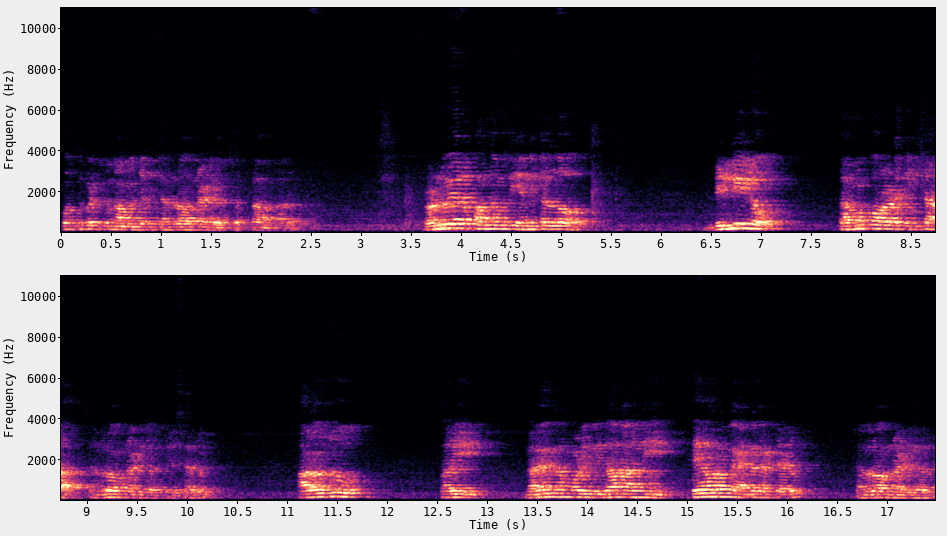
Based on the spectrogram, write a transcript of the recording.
పొత్తు పెట్టుకున్నామని చెప్పి చంద్రబాబు నాయుడు గారు చెప్తా ఉన్నారు. రెండు వేల పంతొమ్మిది ఎన్నికల్లో ఢిల్లీలో ధర్మ పోరాట దీక్ష చంద్రబాబు నాయుడు గారు చేశారు. ఆ రోజు మరి నరేంద్ర మోడీ విధానాన్ని తీవ్రంగా ఎండగట్టారు చంద్రబాబు నాయుడు గారు.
